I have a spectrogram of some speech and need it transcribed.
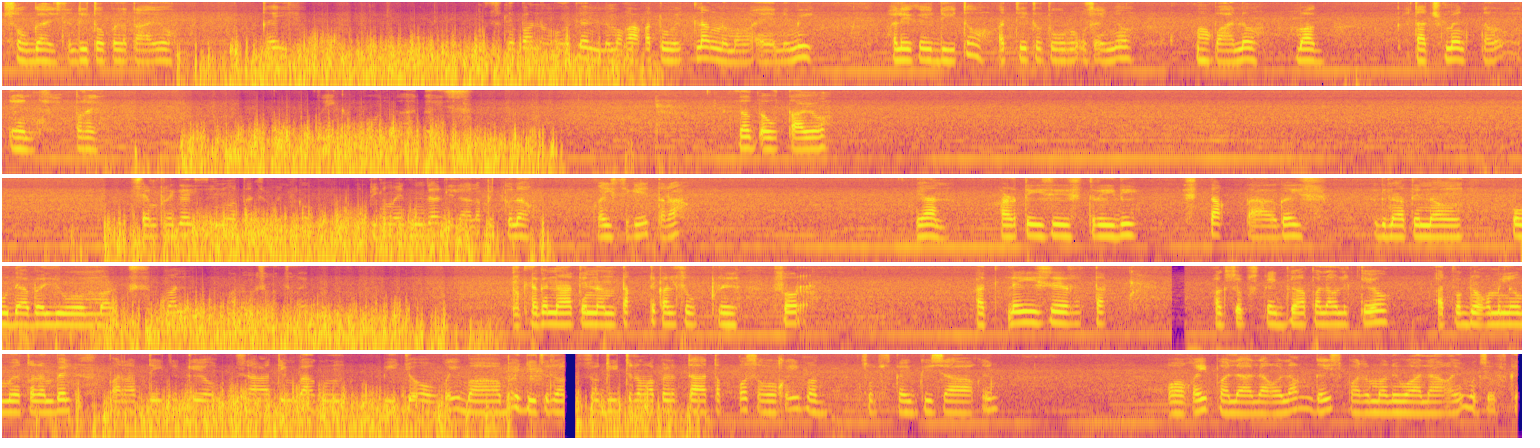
So guys, nandito pala tayo. Okay. Gusto na ba ng Odin na makakatuwit lang ng mga enemy? Halika kayo dito at ituturo ko sa inyo kung paano mag-attachment ng Odin. Siyempre. Okay, guys. Load out tayo. Siyempre guys, yun yung attachment ko. Hindi na maintindihan, ilalapit ko na. Okay, sige, tara. Yan. RTC 3D. Stock tayo guys. Lagyan natin ng OW Marks 1 para masakit-sakit. At lagyan natin ng tactical suppressor at laser tac. Mag-subscribe nga pala ulit kayo at wag niyo kami lumimutan ng bell para updated kayo sa ating bagong video. Okay, bye-bye. Dito na. So, dito na nga pala tatapos. Okay, mag-subscribe kayo sa akin. Okay, palala ko lang guys para maniwala kayo mag-subscribe.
